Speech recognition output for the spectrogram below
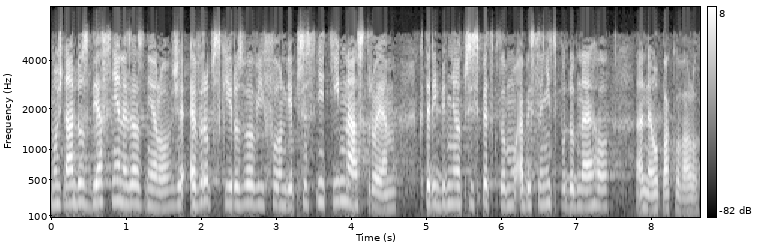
možná dost jasně nezaznělo, že Evropský rozvojový fond je přesně tím nástrojem, který by měl přispět k tomu, aby se nic podobného neopakovalo.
